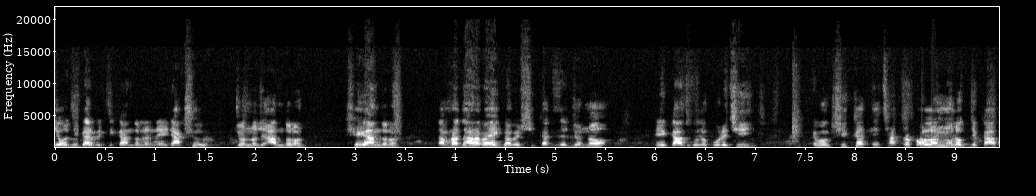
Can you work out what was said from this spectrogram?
যে অধিকার ভিত্তিক আন্দোলন, এই ডাকসুর জন্য যে আন্দোলন, সেই আন্দোলন। আমরা ধারাবাহিকভাবে শিক্ষার্থীদের জন্য এই কাজগুলো করেছি এবং শিক্ষার্থী ছাত্র কল্যাণমূলক যে কাজ,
